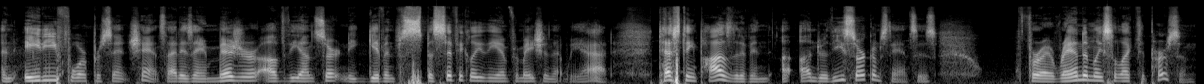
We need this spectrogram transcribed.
an 84% chance. That is a measure of the uncertainty given specifically the information that we had. Testing positive in uh, under these circumstances for a randomly selected person,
